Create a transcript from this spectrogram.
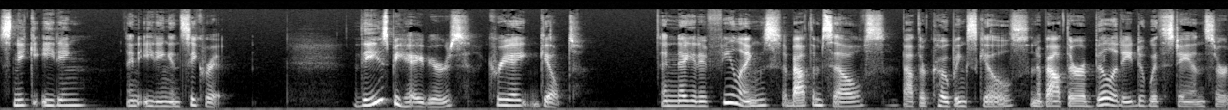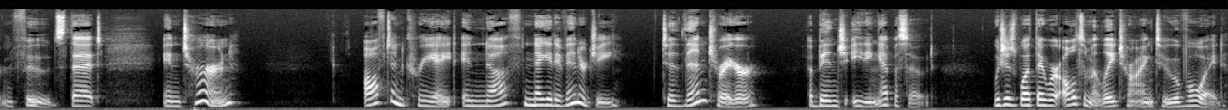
sneak eating, and eating in secret. These behaviors create guilt and negative feelings about themselves, about their coping skills, and about their ability to withstand certain foods that, in turn, often create enough negative energy to then trigger a binge eating episode, which is what they were ultimately trying to avoid.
